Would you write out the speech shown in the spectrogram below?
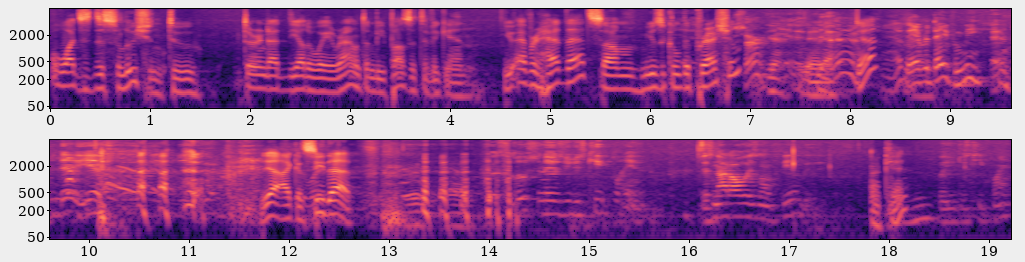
What's the solution to turn that the other way around and be positive again? You ever had that? Some musical depression? Sure. Yeah. Yeah. Yeah. Yeah? That's every day for me. Every day, yeah. Yeah, I can see that. the solution is you just keep playing. It's not always gonna feel good, Okay. but you just keep playing.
